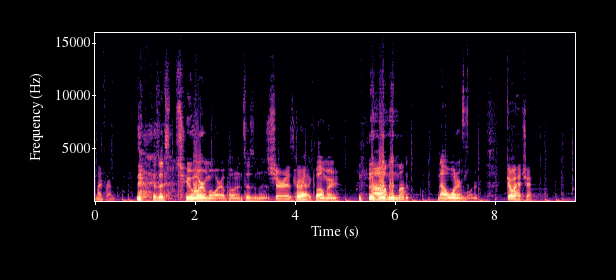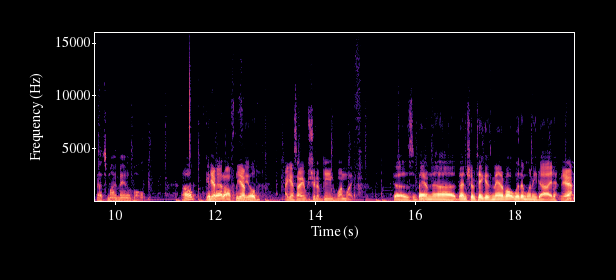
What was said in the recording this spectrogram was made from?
my friend. Because it's two or more opponents, isn't it? Sure is. dude. Correct. Bummer. Um, Not one or more. go ahead, Shea. That's my mana vault. Oh, get Yep. that off the Yep. field. I guess I should have gained one life. Because Ben, uh, ben should have taken his mana vault with him when he died. Yeah,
